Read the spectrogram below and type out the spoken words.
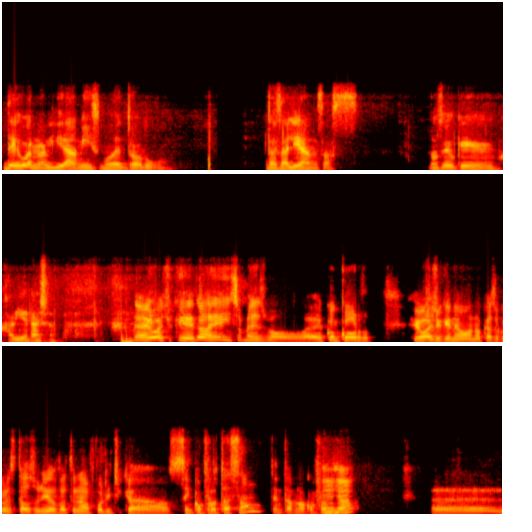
de gobernabilidad mismo dentro de, das alianças. Não sei o que Javier acha. É, eu acho que não, é isso mesmo, é, concordo. Eu acho que no, no caso com os Estados Unidos vai ter uma política sem confrontação, tentar não confrontar. Uhum. É,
